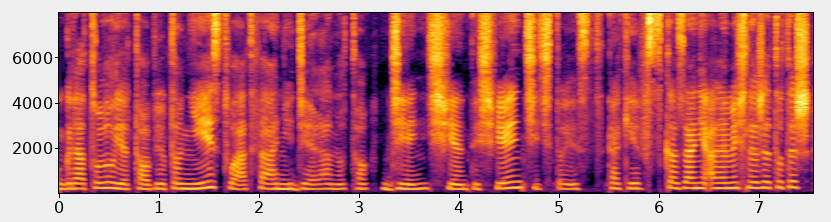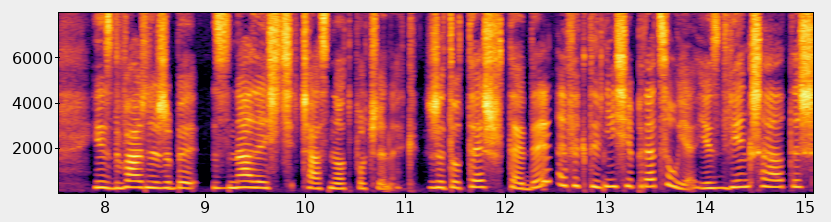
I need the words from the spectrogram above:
Gratuluję Tobie. To nie jest łatwe, a niedziela, no to dzień święty święcić. To jest takie wskazanie, ale myślę, że to też jest ważne, żeby znaleźć czas na odpoczynek. Że to też wtedy efektywniej się pracuje. Jest większa też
